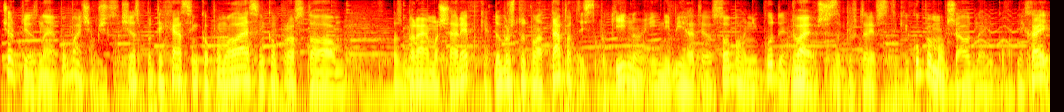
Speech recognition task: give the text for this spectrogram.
Чорт його знає, побачимо щас. Щас потихесенько, помалесенько, просто позбираємо ще. Добре, що тут можна тапатись спокійно і не бігати особо нікуди. Давай ще за півтори все-таки купимо ще одненького. Нехай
